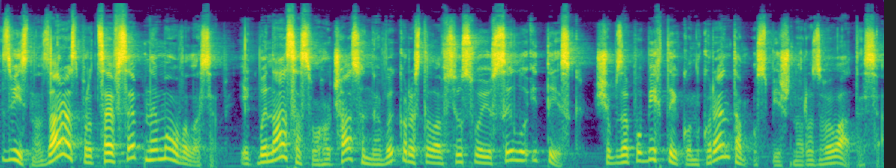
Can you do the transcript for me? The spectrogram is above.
Звісно, зараз про це все б не мовилося б, якби НАСА свого часу не використала всю свою силу і тиск, щоб запобігти конкурентам успішно розвиватися.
